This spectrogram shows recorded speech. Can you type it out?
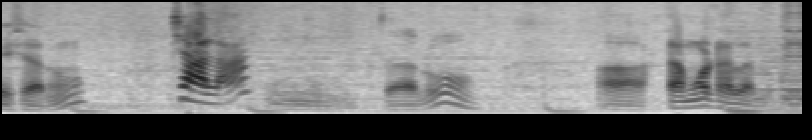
వేశాను చాలా. చాలు. టమోటాలు అనుకో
